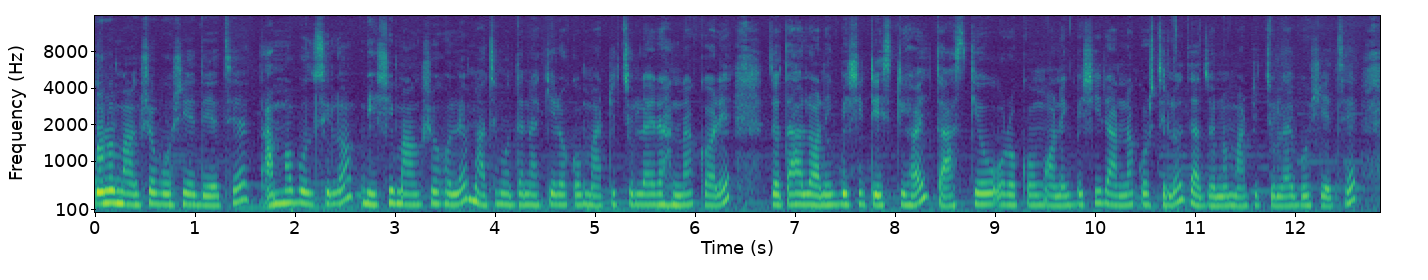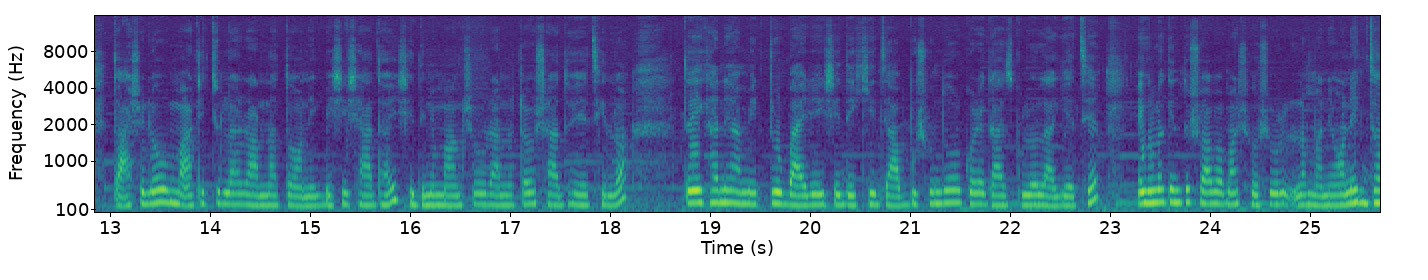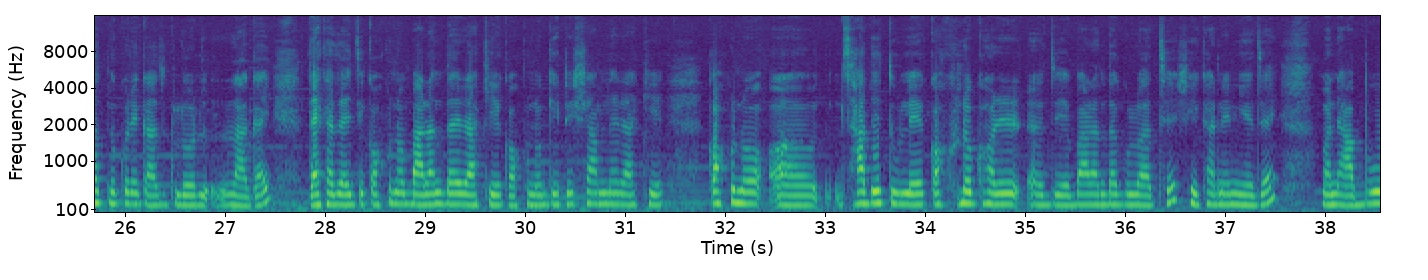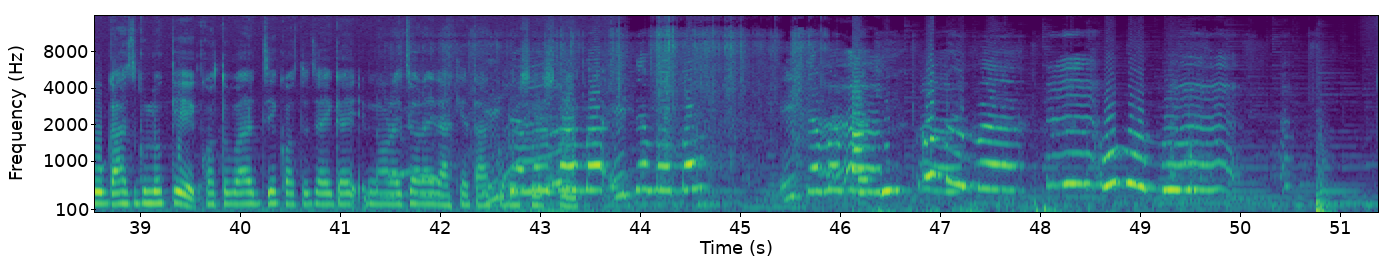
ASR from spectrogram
গরুর মাংস বসিয়ে দিয়েছে। আম্মা বলছিল বেশি মাংস হলে মাঝে মধ্যে নাকি এরকম মাটির চুলায় রান্না করে, তো তাহলে অনেক বেশি টেস্টি হয়। তো আজকেও ওরকম অনেক বেশি রান্না করছিল, যার জন্য মাটির চুলায় বসিয়েছে। তো আসলেও মাটির চুলার রান্না তো অনেক বেশি স্বাদ হয়, সেদিনে মাংস রান্নাটাও স্বাদ হয়েছিল। তো এখানে আমি একটু বাইরে এসে দেখি যে আব্বু সুন্দর করে গাছগুলো লাগিয়েছে। এগুলো কিন্তু সব আমার শ্বশুর মানে অনেক যত্ন করে গাছগুলো লাগায়। দেখা যায় যে কখনো বারান্দায় রাখে কখনো গেটের সামনে রাখে কখনো ছাদে তুলে কখনো ঘরের যে বারান্দাগুলো আছে সেখানে নিয়ে যায়। মানে আব্বু গাছগুলোকে কতবার যে কত জায়গায় নড়াই চড়াই রাখে তার কোনো এইটা শেষ আমার নেই Baba.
